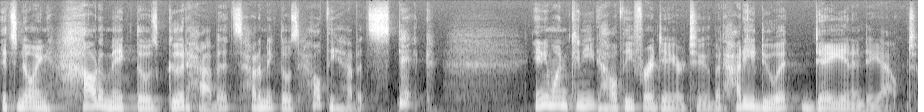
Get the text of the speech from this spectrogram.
It's knowing how to make those good habits, how to make those healthy habits stick. Anyone can eat healthy for a day or two, but how do you do it day in and day out?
